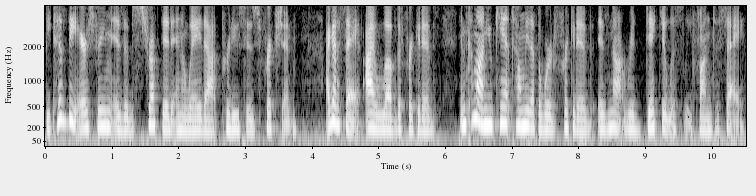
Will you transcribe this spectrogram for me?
because the airstream is obstructed in a way that produces friction. I gotta say, I love the fricatives, and come on, you can't tell me that the word fricative is not ridiculously fun to say.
